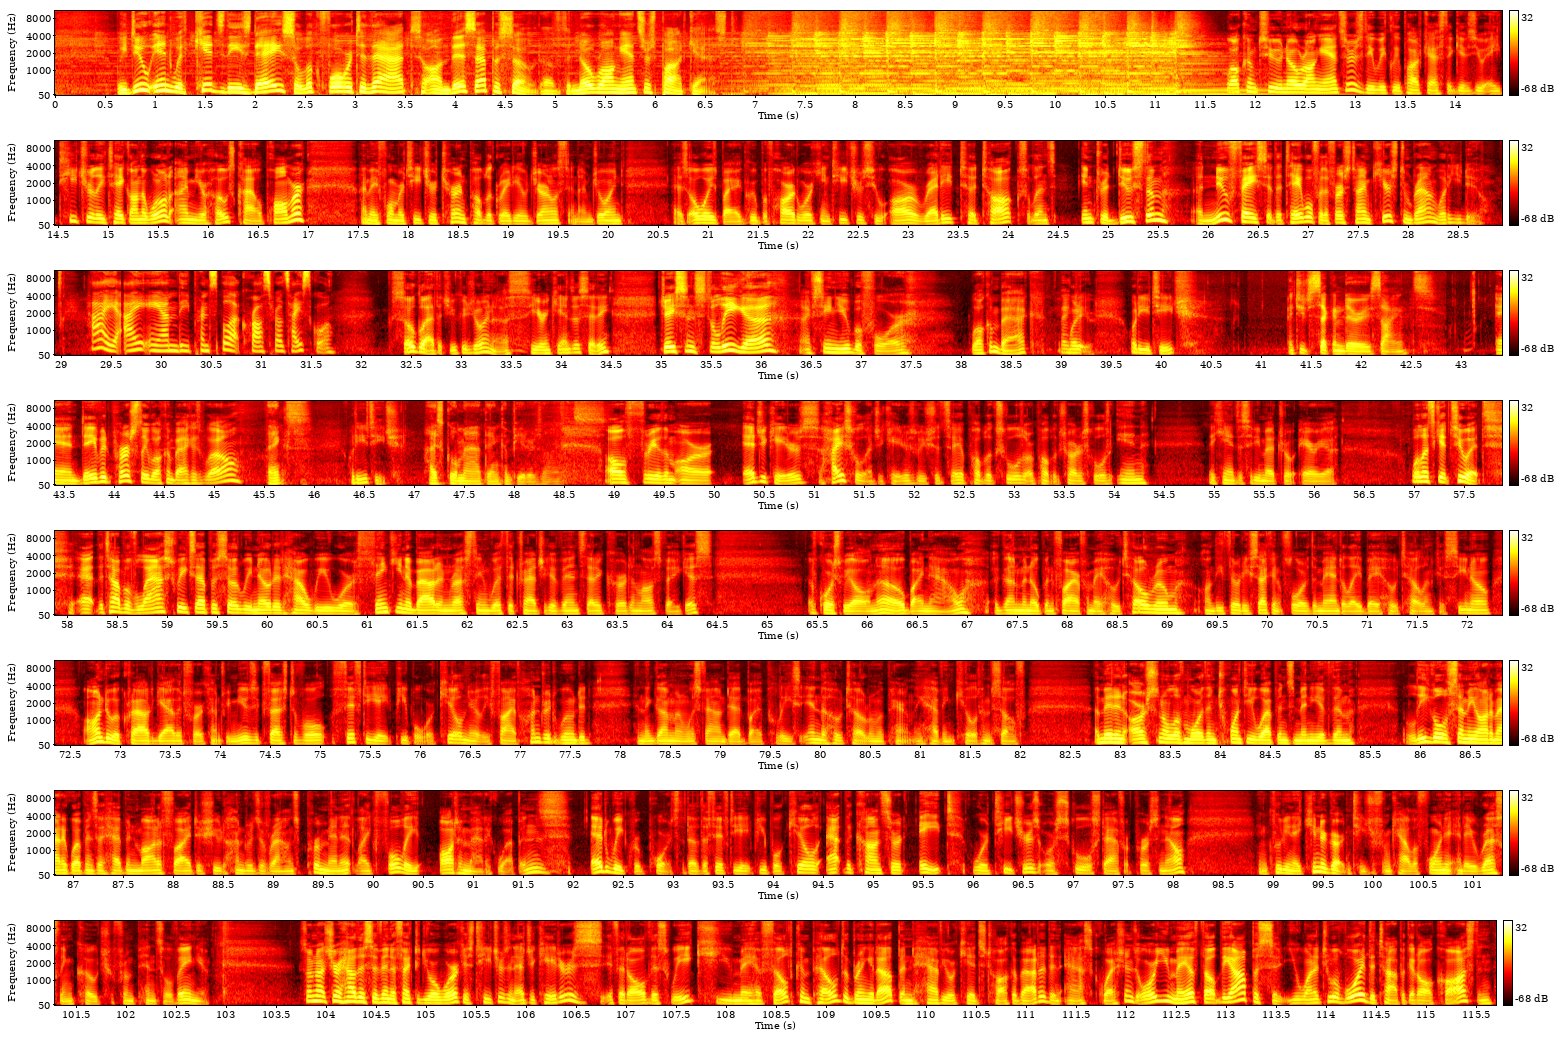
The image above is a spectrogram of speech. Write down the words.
We do end with kids these days, so look forward to that on this episode of the No Wrong Answers podcast. Welcome to No Wrong Answers, the weekly podcast that gives you a teacherly take on the world. I'm your host, Kyle Palmer. I'm a former teacher turned public radio journalist, and I'm joined, as always, by a group of hardworking teachers who are ready to talk. So let's introduce them. A new face at the table for the first time. Kirsten Brown, what do you do? Hi, I am the principal at Crossroads High School. So glad that you could join us here in Kansas City. Jason Staliga, I've seen you before. Welcome back. Thank what, you. What do you teach? I teach secondary science. And David Persley, welcome back as well. Thanks. What do you teach? High school math and computer science. All three of them are educators, high school educators, we should say, of public schools or public charter schools in the Kansas City metro area. Well, let's get to it. At the top of last week's episode, we noted how we were thinking about and wrestling with the tragic events that occurred in Las Vegas. Of course, we all know by now a gunman opened fire from a hotel room on the 32nd floor of the Mandalay Bay Hotel and Casino onto a crowd gathered for a country music festival. 58 people were killed, nearly 500 wounded, and the gunman was found dead by police in the hotel room, apparently having killed himself. Amid an arsenal of more than 20 weapons, many of them legal semi automatic weapons that have been modified to shoot hundreds of rounds per minute, like fully automatic weapons. Edweek reports that of the 58 people killed at the concert, eight were teachers or school staff or personnel, including a kindergarten teacher from California and a wrestling coach from Pennsylvania. So, I'm not sure how this event affected your work as teachers and educators. If at all this week, you may have felt compelled to bring it up and have your kids talk about it and ask questions, or you may have felt the opposite. You wanted to avoid the topic at all cost and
